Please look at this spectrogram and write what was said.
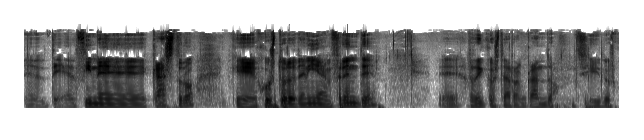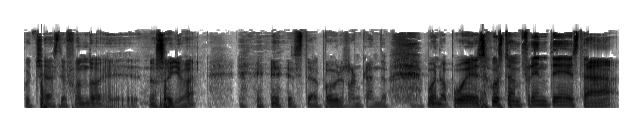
el cine Castro que justo lo tenía enfrente Eh, Rico está roncando. Si lo escuchas de fondo, eh, no soy yo, ¿eh? está el pobre roncando. Bueno, pues justo enfrente está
